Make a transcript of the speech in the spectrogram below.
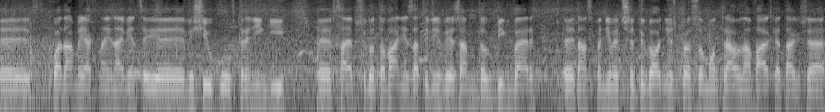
Yy, wkładamy jak naj, najwięcej yy, wysiłku w treningi, yy, w całe przygotowanie, za tydzień wyjeżdżamy do Big Bear, tam spędzimy 3 tygodnie. Już prosto do Montrealu na walkę, także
